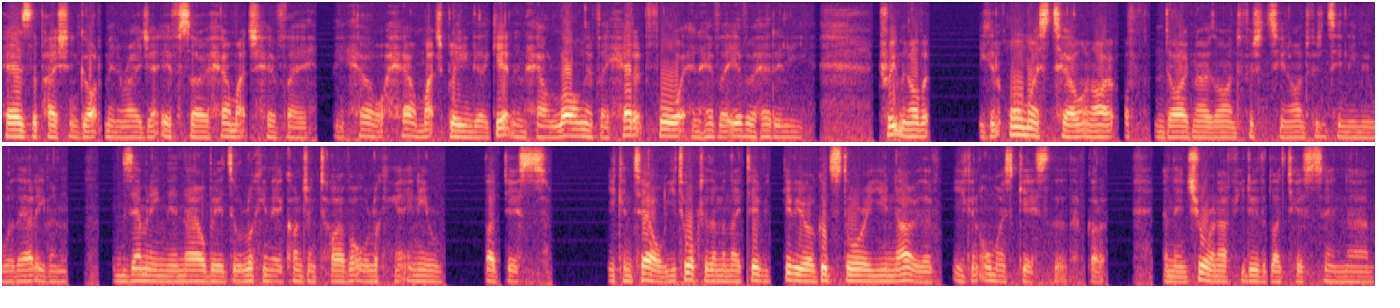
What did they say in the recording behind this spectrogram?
has the patient got menorrhagia? If so, how much have they how how much bleeding do they get and how long have they had it for and have they ever had any treatment of it? You can almost tell and I often diagnose iron deficiency and iron deficiency anemia without even examining their nail beds or looking at their conjunctiva or looking at any blood tests. You can tell. You talk to them and they give you a good story you know you can almost guess that they've got it. And then sure enough you do the blood tests and um,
